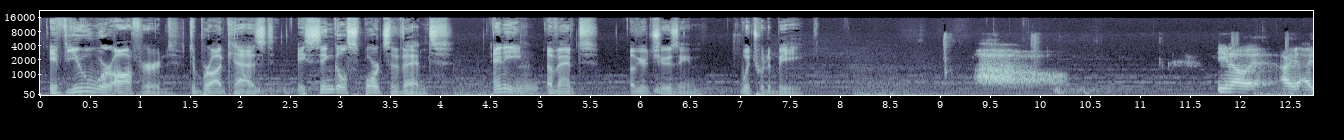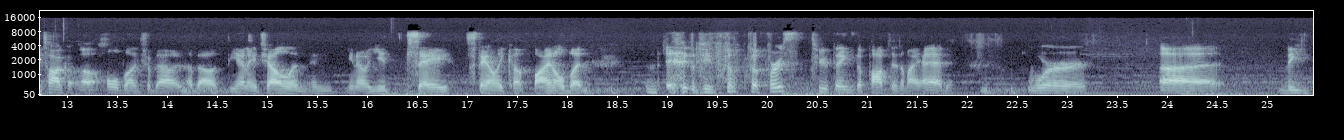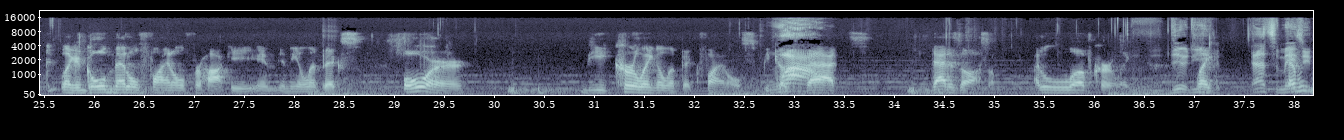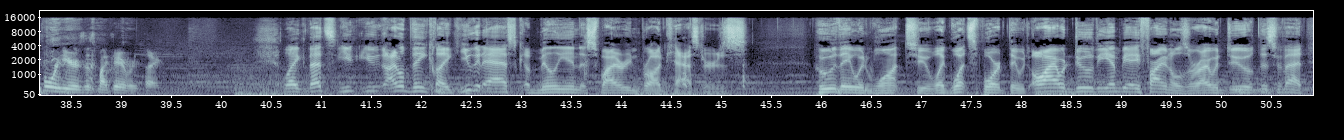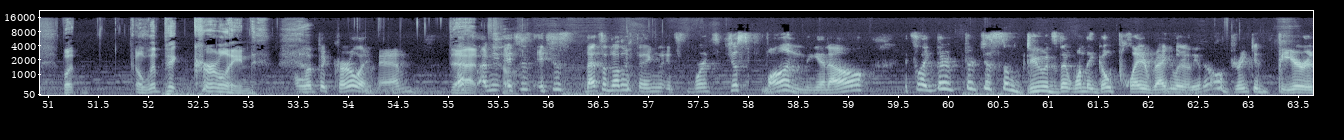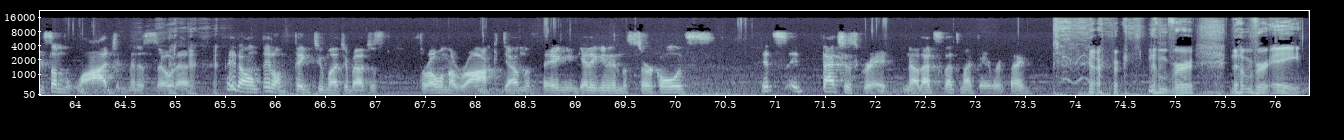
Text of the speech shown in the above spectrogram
If you were offered to broadcast a single sports event, any event of your choosing, which would it be? You know, I, I talk a whole bunch about about the NHL, and, and you know, you'd say Stanley Cup final, but the, the first two things that popped into my head were uh, the like a gold medal final for hockey in, in the Olympics, or the curling Olympic finals because Wow. that that is awesome. I love curling. Dude, you- Like, that's amazing. Every four years, it's my favorite thing. like that's you, you I don't think like you could ask a million aspiring broadcasters who they would want to like what sport they would oh I would do the NBA finals or I would do this or that but Olympic curling Olympic curling, man. That- That's, I mean, it's just it's just that's another thing. It's where it's just fun, you know. It's like they're they're just some dudes that when they go play regularly, they're all drinking beer in some lodge in Minnesota. they don't they don't think too much about just throwing the rock down the thing and getting it in the circle. It's it's it, that's just great. No, that's that's my favorite thing. All right, number number eight.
